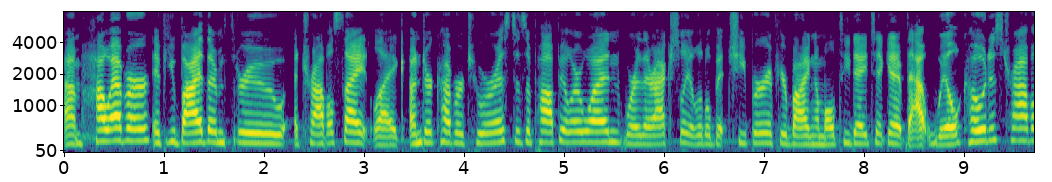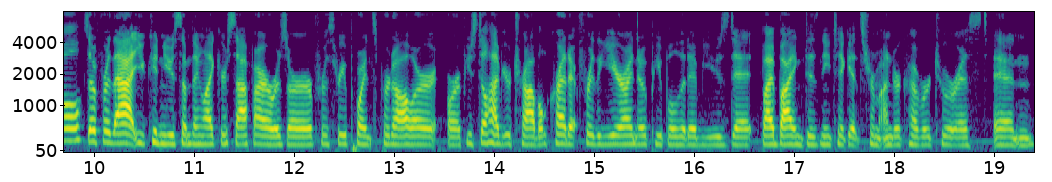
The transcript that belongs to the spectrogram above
Um, however, if you buy them through a travel site like Undercover Tourist is a popular one where they're actually a little bit cheaper if you're buying a multi day ticket, that will code as travel. So for that, you can use something like your Sapphire Reserve for three points per dollar. Or if you still have your travel credit for the year, I know people that have used it by buying Disney tickets from Undercover tourists and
